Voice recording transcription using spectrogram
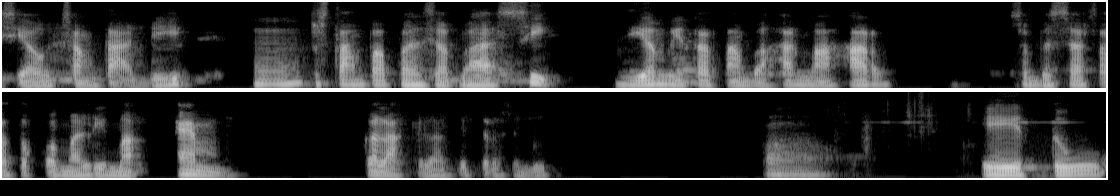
Xiao Chang tadi mm-hmm. terus tanpa basa-basi dia minta tambahan mahar sebesar 1,5 m ke laki-laki tersebut oh. itu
